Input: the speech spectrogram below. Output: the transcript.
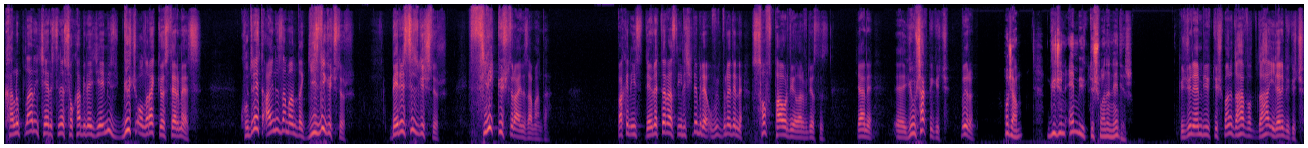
kalıplar içerisine sokabileceğimiz güç olarak göstermez. Kudret aynı zamanda gizli güçtür. Belirsiz güçtür. Silik güçtür aynı zamanda. Bakın devletler arası ilişkide bile bu bu nedenle soft power diyorlar biliyorsunuz. Yani e, yumuşak bir güç. Buyurun. Hocam, gücün en büyük düşmanı nedir? Gücün en büyük düşmanı daha daha ileri bir güç.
